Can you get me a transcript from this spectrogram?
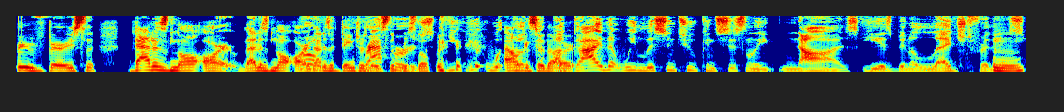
very, very slip. That is not art. That is not art. Bro, that is a dangerous, very slippery slope. you- you- what- I don't a, consider that a art. guy that we listen to consistently, Nas, he has been alleged for this. Mhm.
